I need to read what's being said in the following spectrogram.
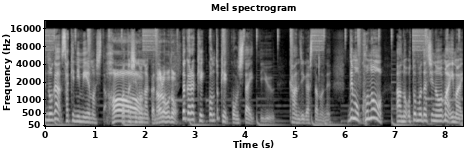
うのが先に見えました。はあ私の中では。なるほど。だから結婚と結婚したいっていう感じがしたのね。でもこのあのお友達のまあ今い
